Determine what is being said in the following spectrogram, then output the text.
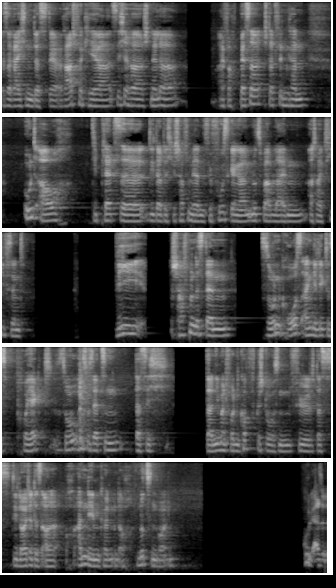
es erreichen, dass der Radverkehr sicherer, schneller, einfach besser stattfinden kann und auch die Plätze, die dadurch geschaffen werden, für Fußgänger nutzbar bleiben, attraktiv sind. Wie schafft man es denn, so ein groß angelegtes Projekt so umzusetzen, dass sich da niemand vor den Kopf gestoßen fühlt, dass die Leute das auch annehmen können und auch nutzen wollen? Gut, also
